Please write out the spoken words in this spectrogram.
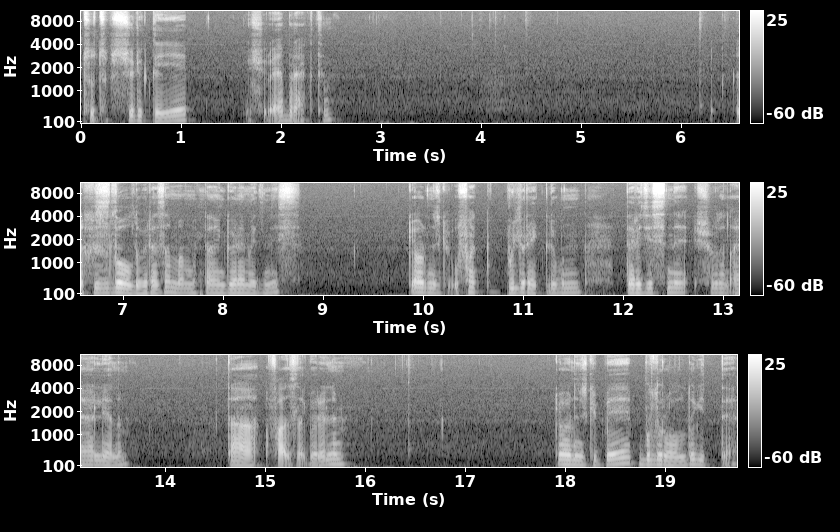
Tutup sürükleyip Şuraya bıraktım. Hızlı oldu biraz ama muhtemelen göremediniz. Gördüğünüz gibi ufak bir blur ekliyor. Bunun derecesini şuradan ayarlayalım. Daha fazla görelim. Gördüğünüz gibi blur oldu gitti.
